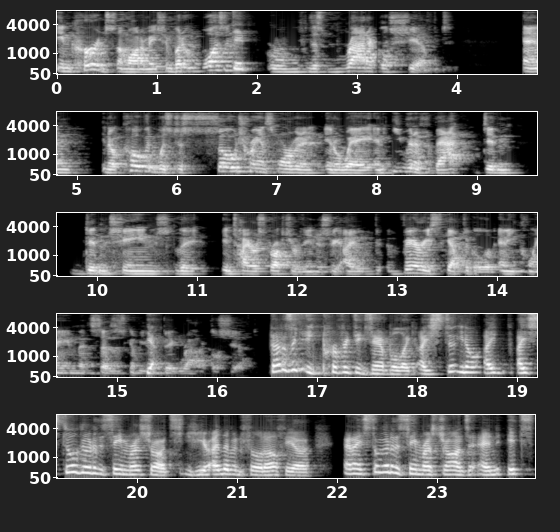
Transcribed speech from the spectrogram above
encouraged some automation, but it wasn't it, this radical shift. And you know, COVID was just so transformative in a way, and even if that didn't didn't change the entire structure of the industry. I'm very skeptical of any claim that says it's going to be yeah. a big radical shift. That is like a perfect example. Like I still, you know, I I still go to the same restaurants here. I live in Philadelphia, and I still go to the same restaurants, and it's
